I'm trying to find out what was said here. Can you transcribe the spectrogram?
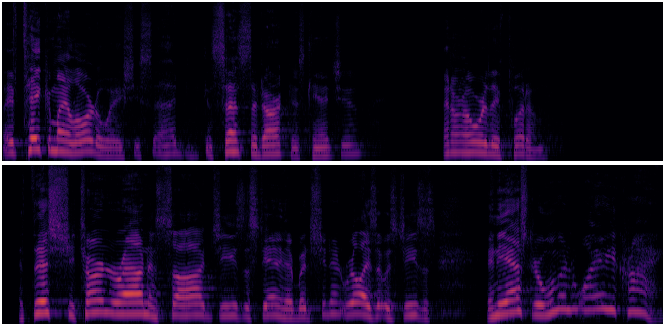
They've taken my Lord away, she said. You can sense the darkness, can't you? I don't know where they've put him. At this, she turned around and saw Jesus standing there, but she didn't realize it was Jesus. And he asked her, Woman, why are you crying?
